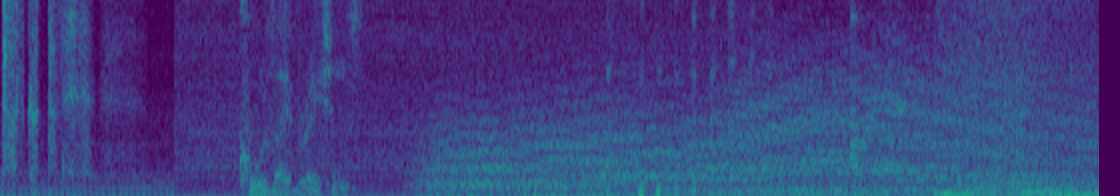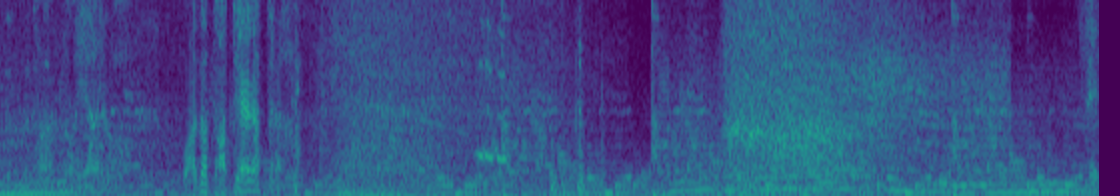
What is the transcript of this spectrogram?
助かったぜ Cool vibrations. わざと当てやがったな。絶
